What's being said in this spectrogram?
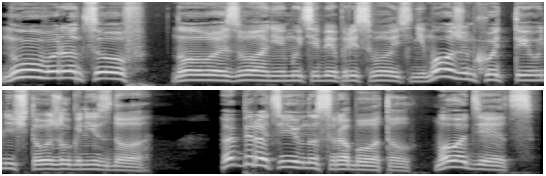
«Ну, Воронцов, новое звание мы тебе присвоить не можем, хоть ты уничтожил гнездо. Оперативно сработал, молодец.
